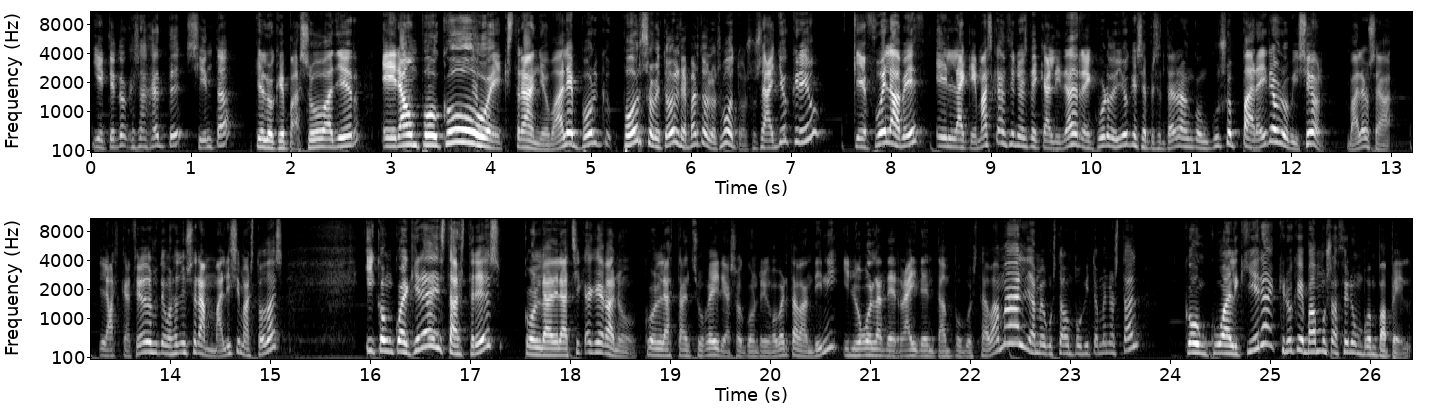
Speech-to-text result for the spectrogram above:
Y entiendo que esa gente sienta que lo que pasó ayer era un poco extraño, ¿vale? Por, por sobre todo el reparto de los votos. O sea, yo creo que fue la vez en la que más canciones de calidad recuerdo yo que se presentaron a un concurso para ir a Eurovisión, ¿vale? O sea, las canciones de los últimos años eran malísimas todas. Y con cualquiera de estas tres, con la de la chica que ganó, con las Tanchugueiras o con Rigoberta Bandini, y luego la de Raiden tampoco estaba mal, ya me gustaba un poquito menos tal, con cualquiera creo que vamos a hacer un buen papel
